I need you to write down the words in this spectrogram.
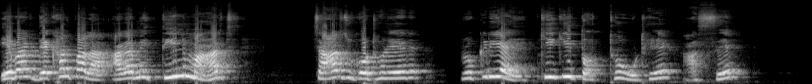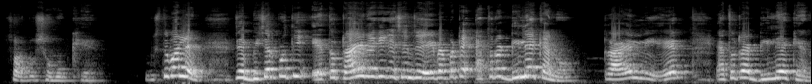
এবার দেখার পালা। আগামী তিন মার্চ চার্জ গঠনের প্রক্রিয়ায় কি কি তথ্য উঠে আসছে সর্বসম্মুখে বুঝতে পারলেন? যে বিচারপতি এতটাই রেগে গেছেন যে এই ব্যাপারটা এতটা ডিলে কেন? ট্রায়াল নিয়ে এতটা ডিলে কেন?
